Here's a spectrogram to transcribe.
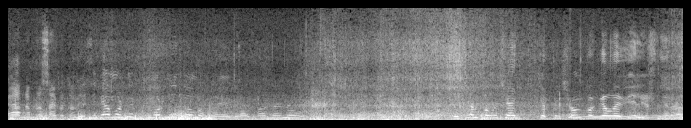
Ладно, бросай потом. Для себя можно, можно и дома поиграть, можно и на улице. Зачем получать кирпичом по голове лишний раз?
